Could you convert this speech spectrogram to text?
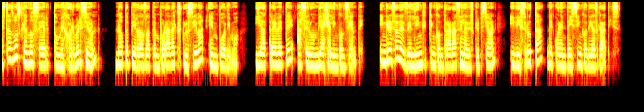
¿Estás buscando ser tu mejor versión? No te pierdas la temporada exclusiva en Podimo y atrévete a hacer un viaje al inconsciente. Ingresa desde el link que encontrarás en la descripción y disfruta de 45 días gratis.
